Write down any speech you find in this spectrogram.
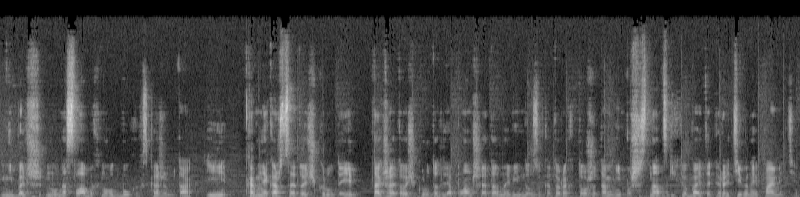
небольших, ну, на слабых ноутбуках, скажем так. И, как мне кажется, это очень круто. И также это очень круто для планшета на Windows, у которых тоже там не по 16 гигабайт оперативной памяти.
